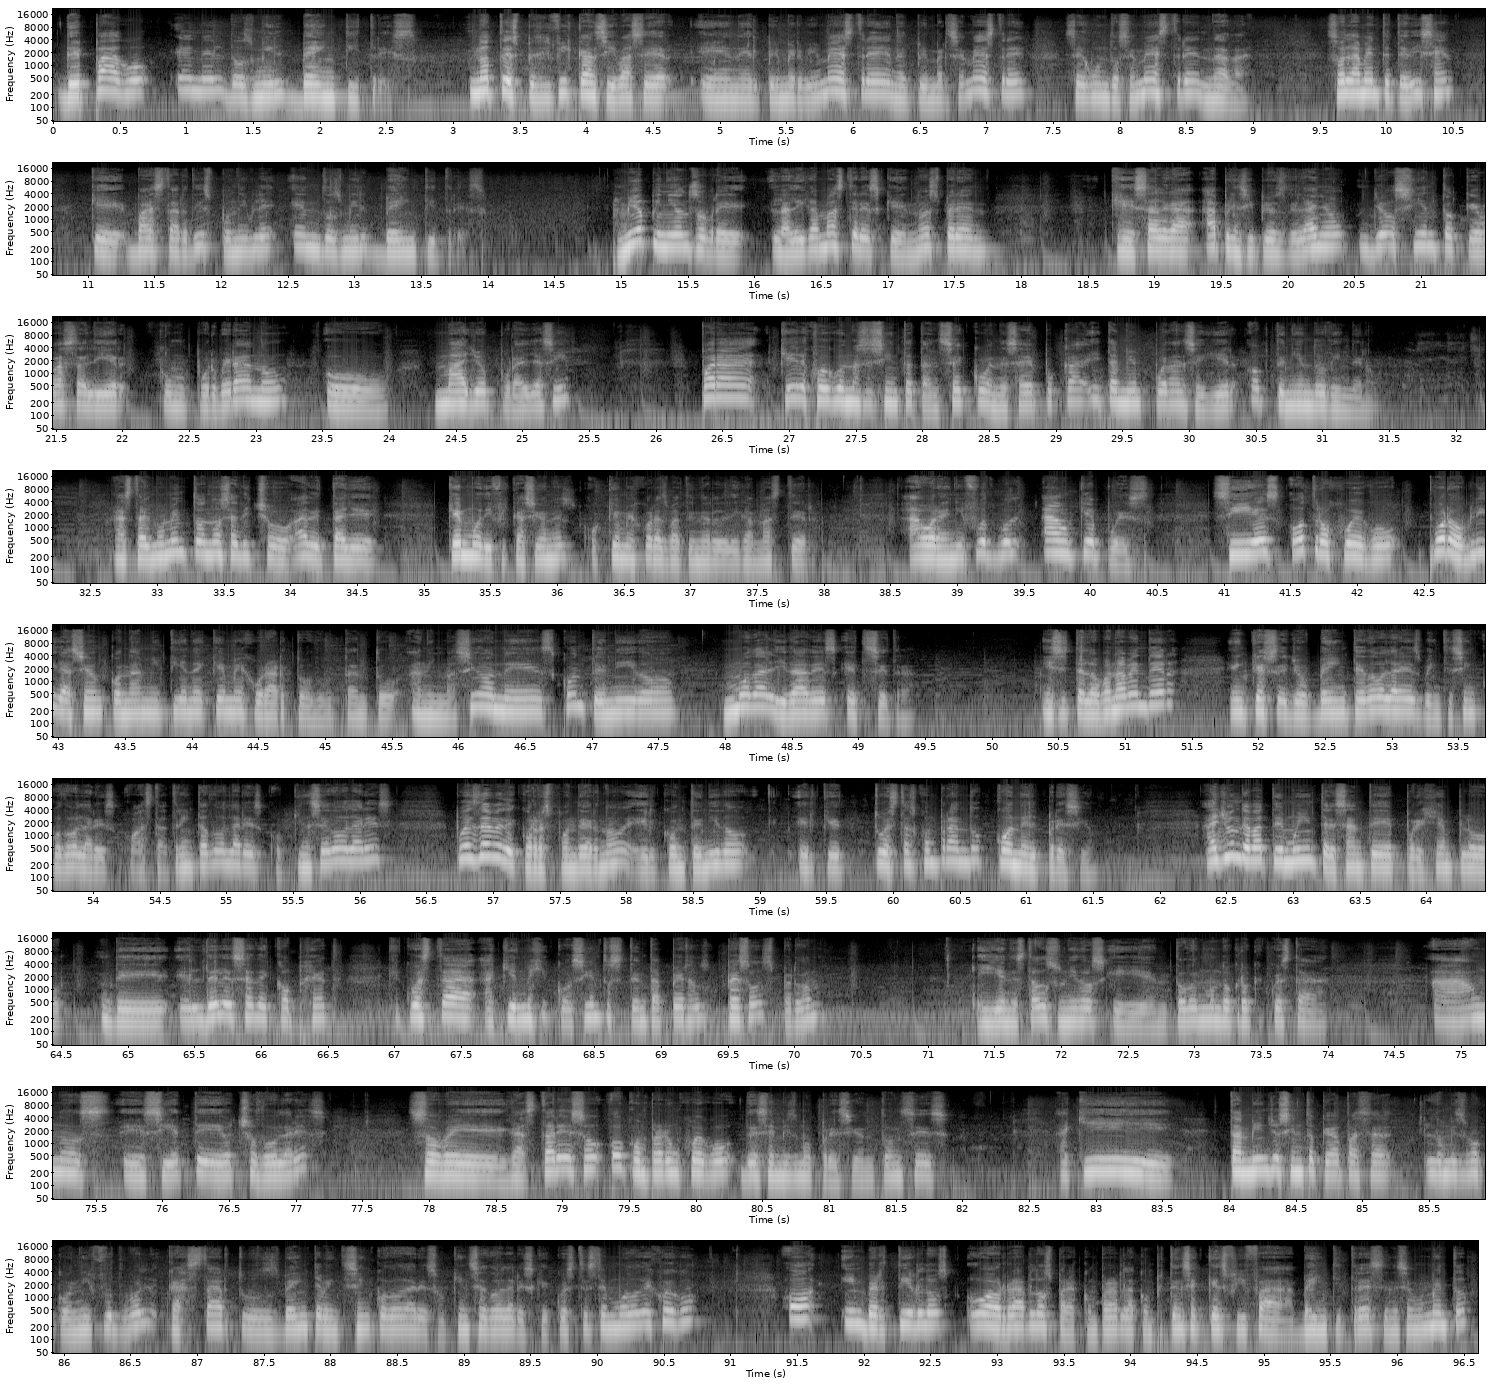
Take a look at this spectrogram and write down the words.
de pago en el 2023. No te especifican si va a ser en el primer bimestre, en el primer semestre, segundo semestre, nada. Solamente te dicen que va a estar disponible en 2023. Mi opinión sobre la Liga Master es que no esperen que salga a principios del año. Yo siento que va a salir como por verano o mayo, por ahí así. Para que el juego no se sienta tan seco en esa época y también puedan seguir obteniendo dinero. Hasta el momento no se ha dicho a detalle qué modificaciones o qué mejoras va a tener la Liga Master ahora en eFootball, aunque pues si es otro juego por obligación Konami tiene que mejorar todo, tanto animaciones, contenido, modalidades, etc. Y si te lo van a vender en qué sé yo, 20 dólares, 25 dólares o hasta 30 dólares o 15 dólares, pues debe de corresponder, ¿no? El contenido, el que tú estás comprando con el precio. Hay un debate muy interesante, por ejemplo, de el DLC de Cuphead que cuesta aquí en México 170 pesos, pesos perdón, y en Estados Unidos y en todo el mundo creo que cuesta a unos 7, eh, 8 dólares sobre gastar eso o comprar un juego de ese mismo precio. Entonces, aquí también yo siento que va a pasar lo mismo con eFootball, gastar tus 20, 25 dólares o 15 dólares que cueste este modo de juego o invertirlos o ahorrarlos para comprar la competencia que es FIFA 23 en ese momento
